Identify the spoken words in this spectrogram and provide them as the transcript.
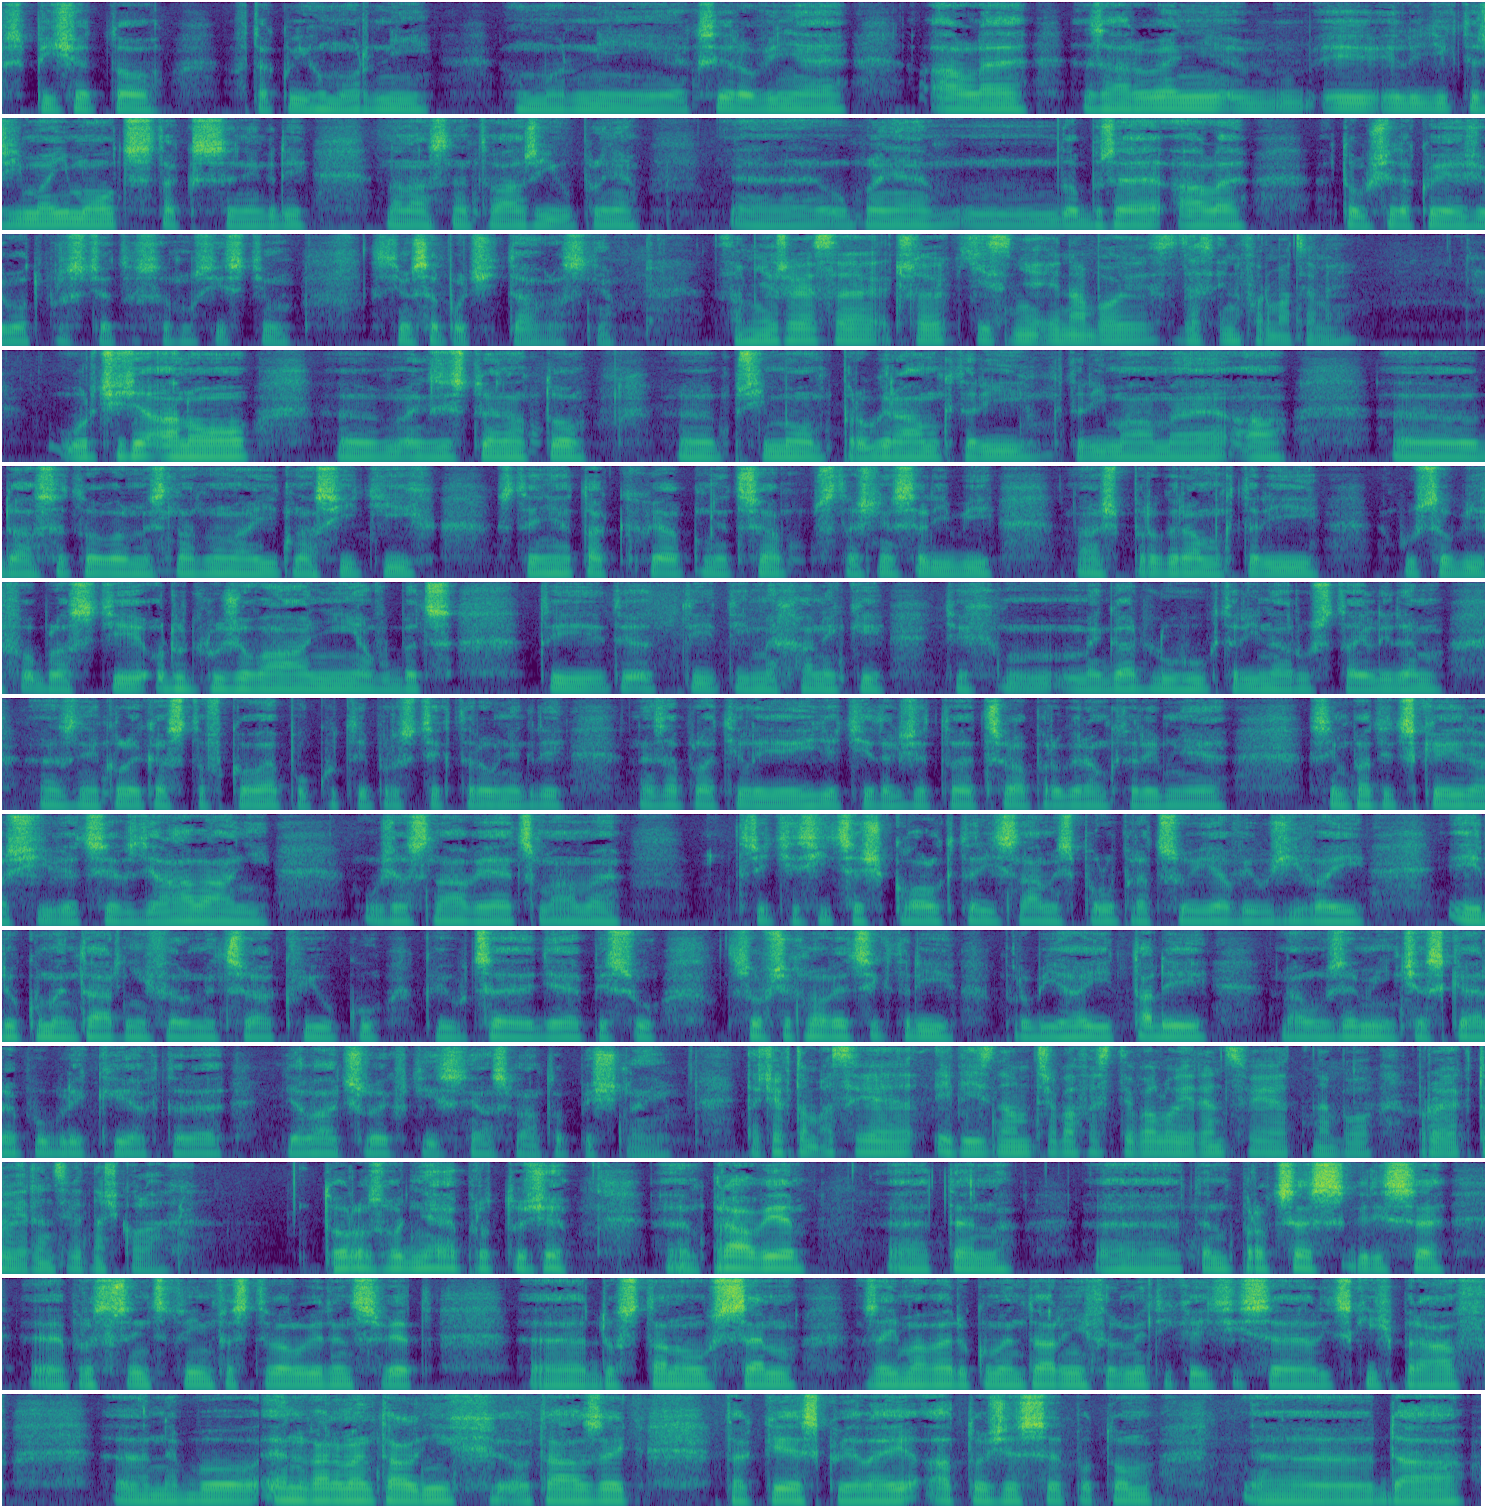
spíše to v takový humorný, humorný jaksi rovině ale zároveň i, i lidi, kteří mají moc, tak se někdy na nás netváří úplně, úplně mm, dobře, ale to už je takový život, prostě to se musí s tím, s tím se počítá vlastně. Zaměřuje se člověk tísně i na boj s dezinformacemi? Určitě ano, eh, existuje na to eh, přímo program, který, který máme a Eh, dá se to velmi snadno najít na sítích. Stejně tak mě třeba strašně se líbí náš program, který působí v oblasti oddlužování a vůbec ty, ty, ty, ty mechaniky těch megadluhů, který narůstají lidem z několika stovkové pokuty, prostě, kterou někdy nezaplatili jejich děti. Takže to je třeba program, který mě je sympatický. Další věc je vzdělávání. Úžasná věc. Máme tři tisíce škol, které s námi spolupracují a využívají i dokumentární filmy, třeba k výuku, k výuce dějepisu. To jsou všechno věci, které probíhají tady na území České republiky a které dělá člověk v tísně a jsme na to pišnej. Takže v tom asi je i význam třeba festivalu Jeden svět nebo projektu Jeden svět na školách. To rozhodně, protože eh, právě eh, ten ten proces, kdy se eh, prostřednictvím festivalu Jeden svět eh, dostanou sem zajímavé dokumentární filmy týkající se lidských práv nebo environmentálních otázek, tak je skvělý a to, že se potom dá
